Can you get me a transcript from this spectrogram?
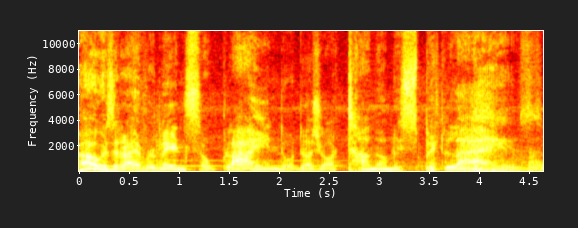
How is it I have remained so blind, or does your tongue only spit lies?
